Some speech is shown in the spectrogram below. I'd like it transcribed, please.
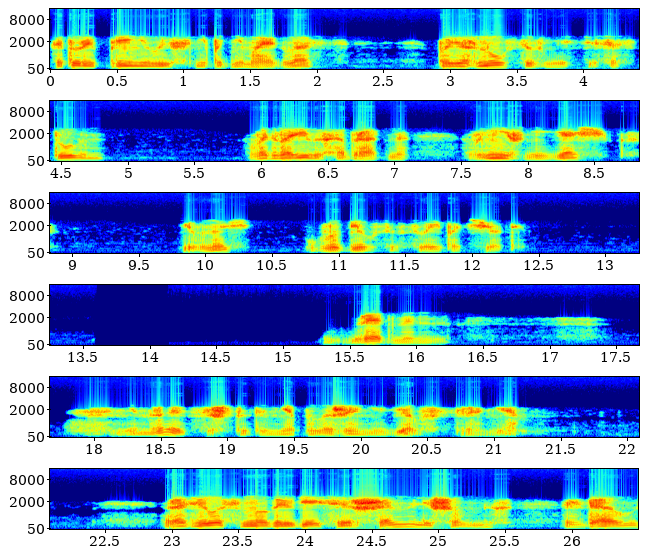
который принял их, не поднимая глаз, повернулся вместе со стулом, водворил их обратно в нижний ящик и вновь углубился в свои подсчеты. Брэдмен, не нравится что-то мне положение дел в стране. Развелось много людей, совершенно лишенных здравого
